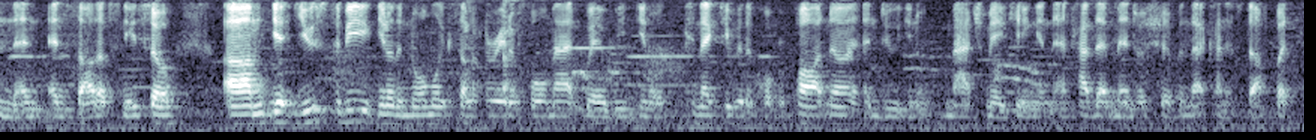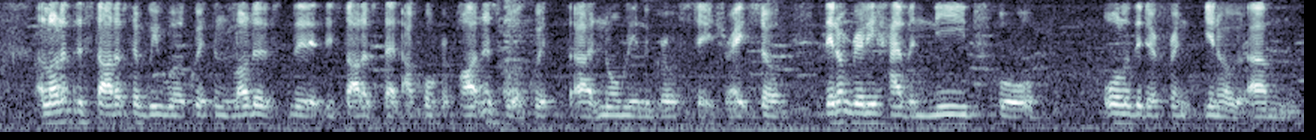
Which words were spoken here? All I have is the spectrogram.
and, and startups need. So um, it used to be, you know, the normal accelerator format where we, you know, connect you with a corporate partner and do, you know, matchmaking and, and have that mentorship and that kind of stuff. But a lot of the startups that we work with and a lot of the, the startups that our corporate partners work with uh, normally in the growth stage, right? So they don't really have a need for all of the different, you know, um,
